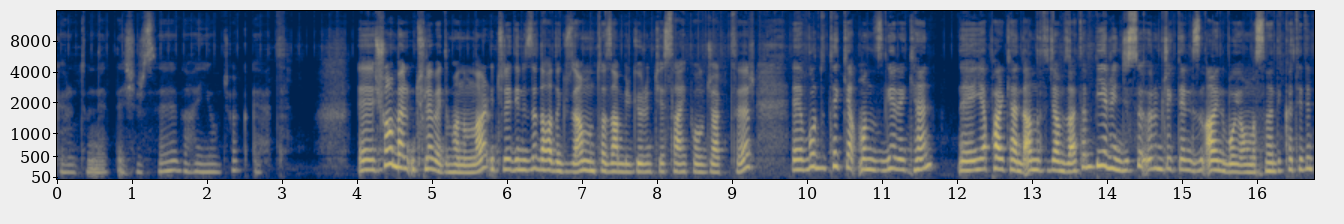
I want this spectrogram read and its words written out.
Görüntüm netleşirse daha iyi olacak. Evet. Ee, şu an ben ütülemedim hanımlar. Ütülediğinizde daha da güzel, muntazam bir görüntüye sahip olacaktır. Ee, burada tek yapmanız gereken e, yaparken de anlatacağım zaten. Birincisi örümceklerinizin aynı boy olmasına dikkat edin.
